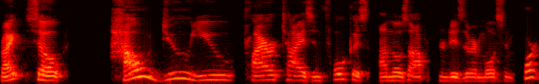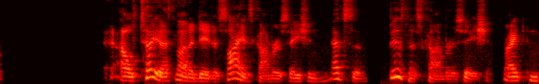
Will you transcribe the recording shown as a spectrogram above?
right? So how do you prioritize and focus on those opportunities that are most important? I'll tell you, that's not a data science conversation. That's a business conversation, right? And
